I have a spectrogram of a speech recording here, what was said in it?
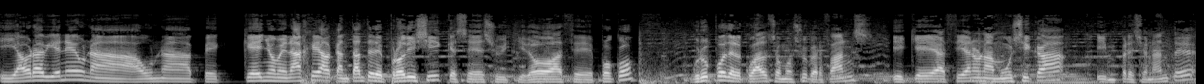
Y ahora viene una, una pequeño homenaje al cantante de Prodigy que se suicidó hace poco, grupo del cual somos super fans y que hacían una música impresionante,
